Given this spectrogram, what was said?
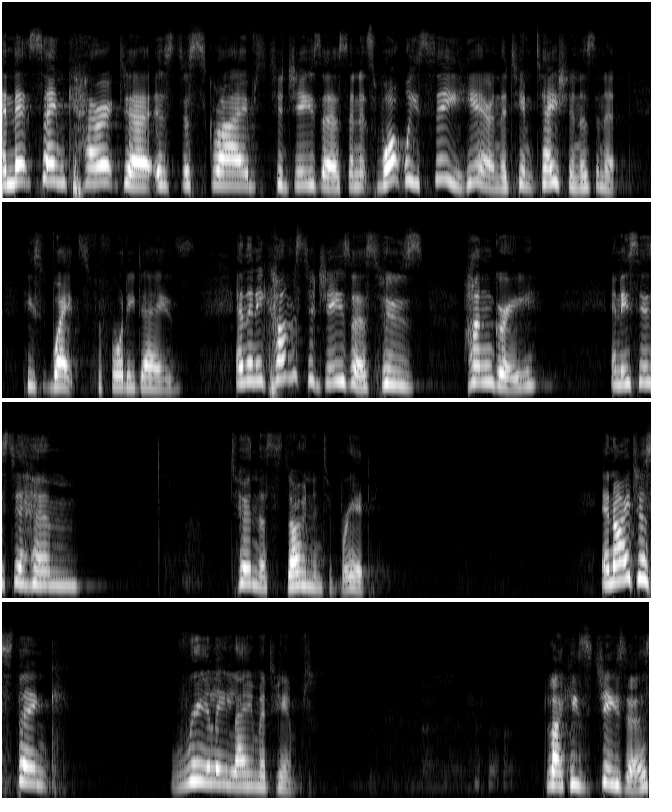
And that same character is described to Jesus, and it's what we see here in the temptation, isn't it? He waits for 40 days. And then he comes to Jesus, who's hungry, and he says to him, Turn the stone into bread. And I just think, really lame attempt. like he's Jesus,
